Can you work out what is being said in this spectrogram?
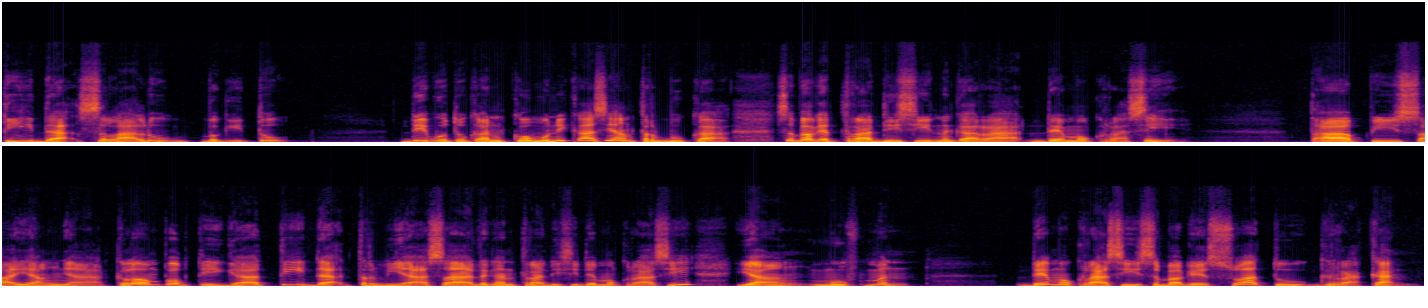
tidak selalu begitu dibutuhkan komunikasi yang terbuka sebagai tradisi negara demokrasi. Tapi sayangnya kelompok tiga tidak terbiasa dengan tradisi demokrasi yang movement. Demokrasi sebagai suatu gerakan.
